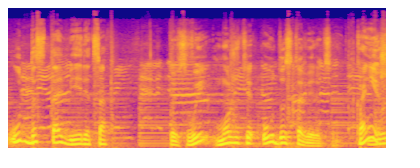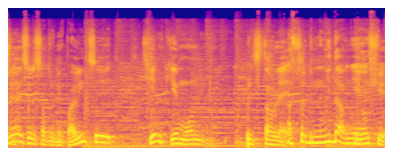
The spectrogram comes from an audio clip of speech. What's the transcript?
удостовериться. То есть вы можете удостовериться. Конечно. Является ли сотрудник полиции тем, кем он представляет. Особенно недавняя И вообще,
